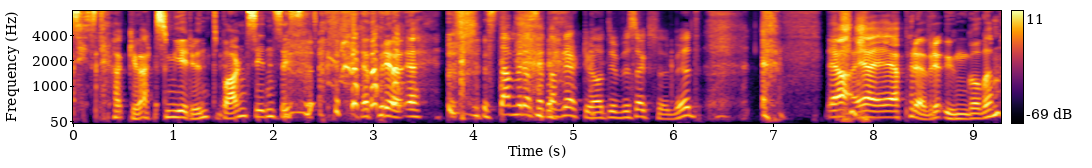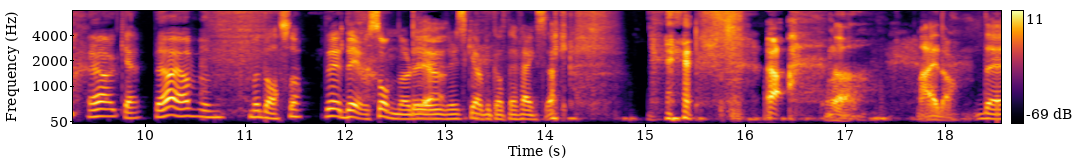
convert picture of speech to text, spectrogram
sist. Jeg har ikke vært så mye rundt barn siden sist. Jeg prøver, Det stemmer at etablerte jo at du besøksforbud. ja, jeg, jeg prøver å unngå dem. Ja, ok. Ja, ja, men, men da så. Det, det er jo sånn når du Ja. risikerer å bli kastet i fengsel. Ja. Nei da. Det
